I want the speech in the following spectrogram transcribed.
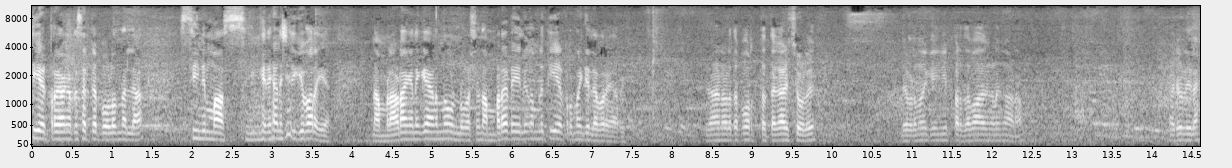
തിയേറ്റർ അങ്ങനത്തെ സെറ്റപ്പുകളൊന്നല്ല സിനിമാസ് ഇങ്ങനെയാണ് ശരിക്കും പറയുക. നമ്മുടെ അവിടെ അങ്ങനെയൊക്കെയാണെന്ന് തോന്നുന്നു പക്ഷെ നമ്മുടെ ഇടയിൽ നമ്മൾ തിയേറ്റർ എന്നൊക്കെയല്ലേ പറയാറ്. ഇതാണ് ഇവിടുത്തെ പുറത്തത്തെ കാഴ്ചകൾ. ഇതെവിടെ നോക്കി കഴിഞ്ഞാൽ ഇപ്പുറത്തെ ഭാഗങ്ങളും കാണാം. അടിപൊളിയില്ലേ?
